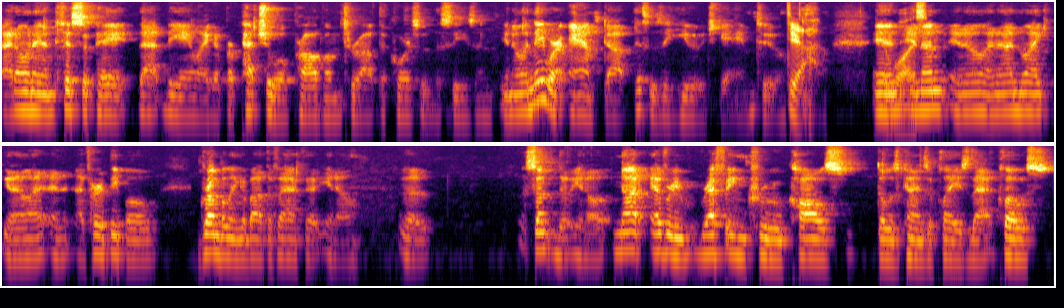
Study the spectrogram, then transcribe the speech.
I don't anticipate that being like a perpetual problem throughout the course of the season. You know, and they were amped up. This is a huge game too. Yeah. You know? And and I'm you know, and I'm like, you know, and I've heard people grumbling about the fact that, you know, the some you know, not every refing crew calls those kinds of plays that close,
